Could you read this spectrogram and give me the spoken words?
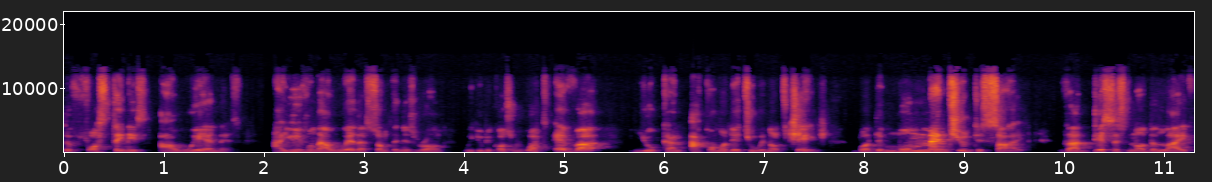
the first thing is awareness. Are you even aware that something is wrong with you? Because whatever you can accommodate, you will not change. But the moment you decide that this is not the life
